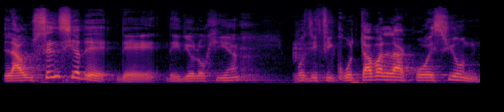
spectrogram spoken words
la ausencia de, ideología pues dificultaba la cohesión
